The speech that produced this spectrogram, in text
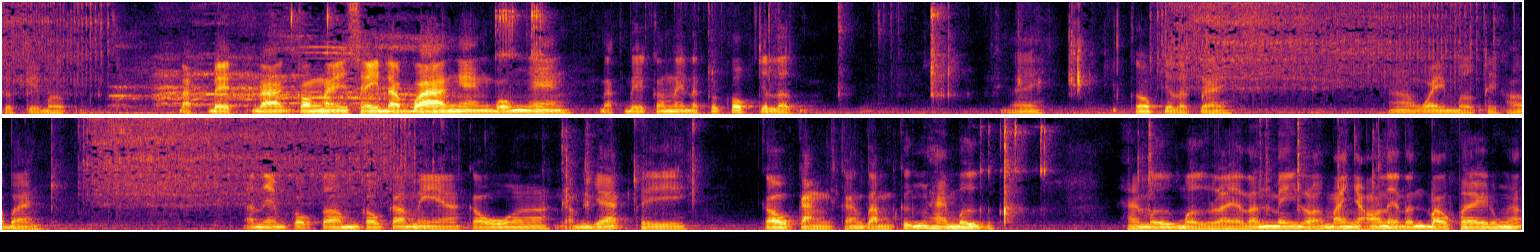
Cực kỳ mượt. Đặc biệt là con này xây là ba ngàn bốn ngàn. Đặc biệt con này là có cốt trợ lực. Đây cốt trợ lực đây. Đó, quay mượt thì khỏi bàn anh em câu tôm câu cá mè câu à, cảm giác thì câu cần cản tầm cứng 20 20 10 là đánh mấy loại máy nhỏ này đánh bao phê luôn á.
